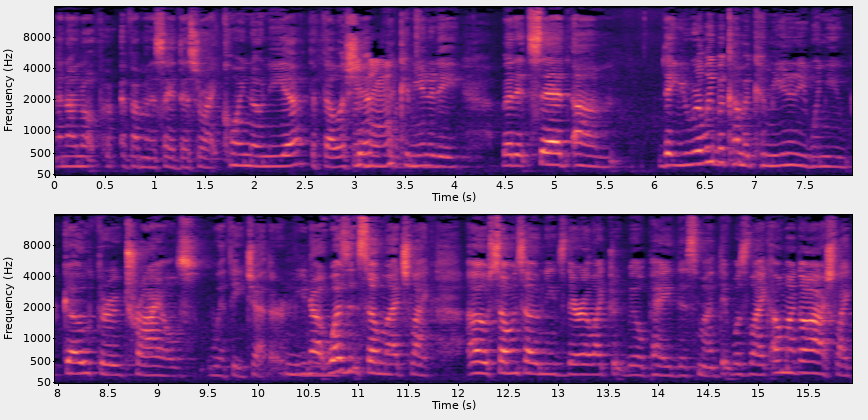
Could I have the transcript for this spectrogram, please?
and I don't know if, if I'm going to say this right, koinonia, the fellowship, the community. But it said um, that you really become a community when you go through trials with each other. You know, it mm-hmm. wasn't so much like, oh, so and so needs their electric bill paid this month. It was like, oh my gosh, like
